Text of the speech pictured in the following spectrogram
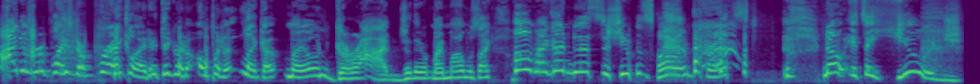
I just replaced a brake light. I think we're going to open it like a, my own garage. And they, my mom was like, oh my goodness. She was all impressed. no, it's a huge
